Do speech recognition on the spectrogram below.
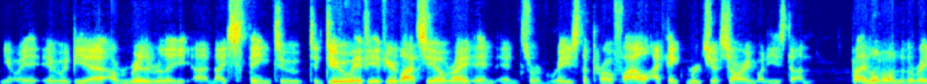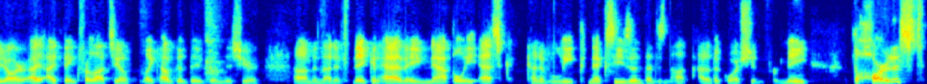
you know it, it would be a, a really, really uh, nice thing to to do if, if you're Lazio, right? And and sort of raise the profile. I think Maurizio Sarri what he's done probably a little under the radar, I, I think, for Lazio, like how good they've been this year. Um, and that if they could have a Napoli esque kind of leap next season, that is not out of the question for me. The hardest,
